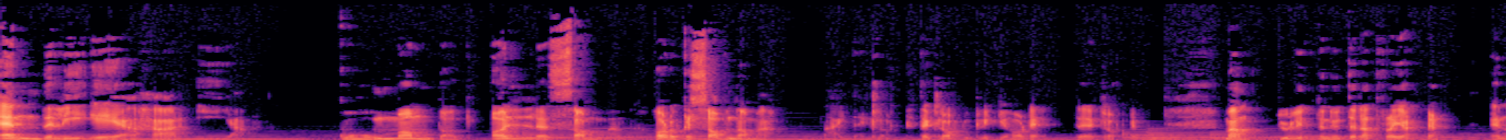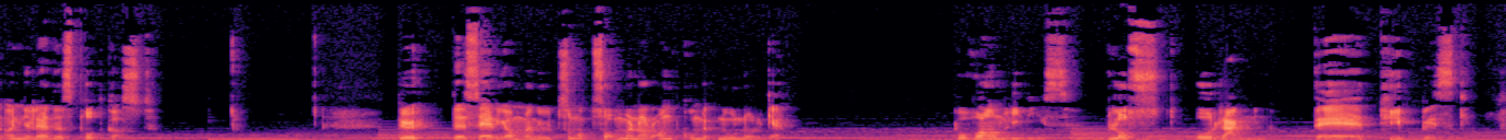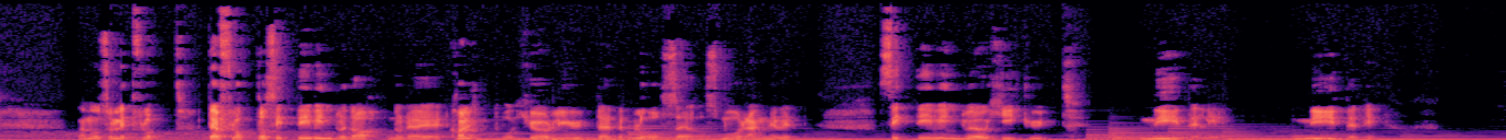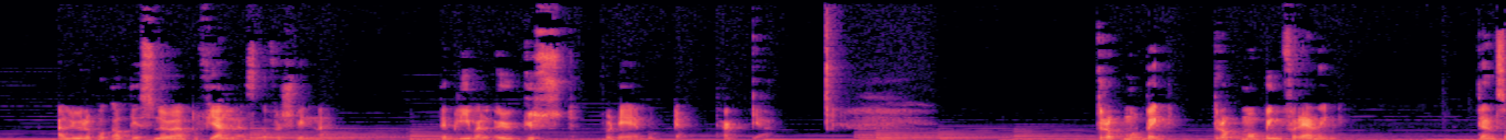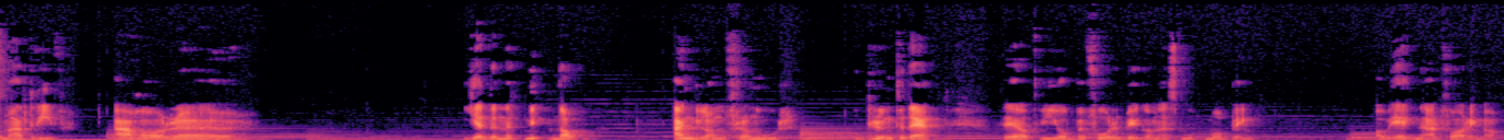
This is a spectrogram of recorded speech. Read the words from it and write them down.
Endelig er jeg her igjen. God mandag, alle sammen. Har dere savna meg? Nei, det er klart. Det er klart dere ikke har det. Det er klart det. Men du lytter nå til Rett fra hjertet, en annerledes podkast. Du, det ser jammen ut som at sommeren har ankommet Nord-Norge. På vanlig vis. Blåst og regn. Det er typisk. Men også litt flott. Det er flott å sitte i vinduet da, når det er kaldt og kjølig ute, det blåser og småregner litt. Sitte i vinduet og kikke ut. Nydelig. Nydelig. Jeg lurer på når snøen på fjellet skal forsvinne. Det blir vel august for det er borte, tenker jeg. Dropp mobbing. Dropp mobbing forening. Den som jeg driver. Jeg har uh, gitt den et nytt navn. England fra nord. Og grunnen til det, det er at vi jobber forebyggende mot mobbing av egne erfaringer.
